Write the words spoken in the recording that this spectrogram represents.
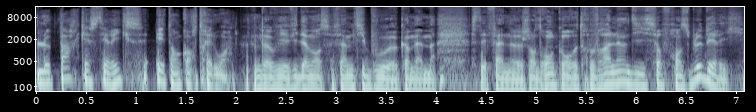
Le parc Astérix est encore très loin. Bah oui, évidemment, ça fait un petit bout euh, quand même. Stéphane Gendron qu'on retrouvera lundi sur France Bleu Berry.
